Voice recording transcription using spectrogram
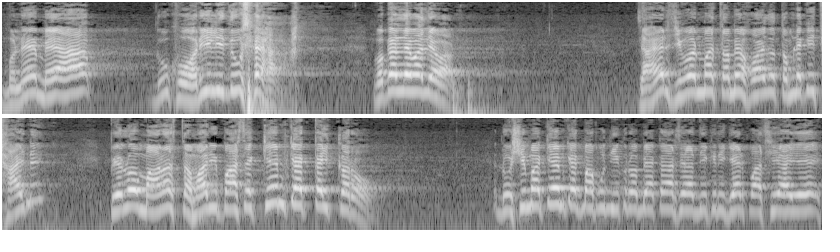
મને મેં આ દુઃખ વરી લીધું છે. આ વગર લેવા દેવાનું. જાહેર જીવનમાં તમે હોય તો તમને કંઈ થાય નહીં. પેલો માણસ તમારી પાસે કેમ ક્યાંક કંઈક કરો? ડોશીમાં કેમ ક્યાંક બાપુ દીકરો બેકાર છે દીકરી ઘેર પાછી આવી એ-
